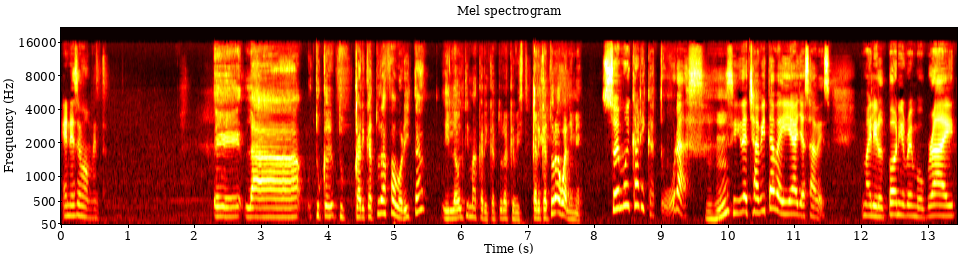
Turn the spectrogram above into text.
en ese momento. Eh, la tu, tu caricatura favorita y la última caricatura que viste. ¿Caricatura o anime? Soy muy caricaturas. Sí, de chavita veía, ya sabes, My Little Pony, Rainbow Bright.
